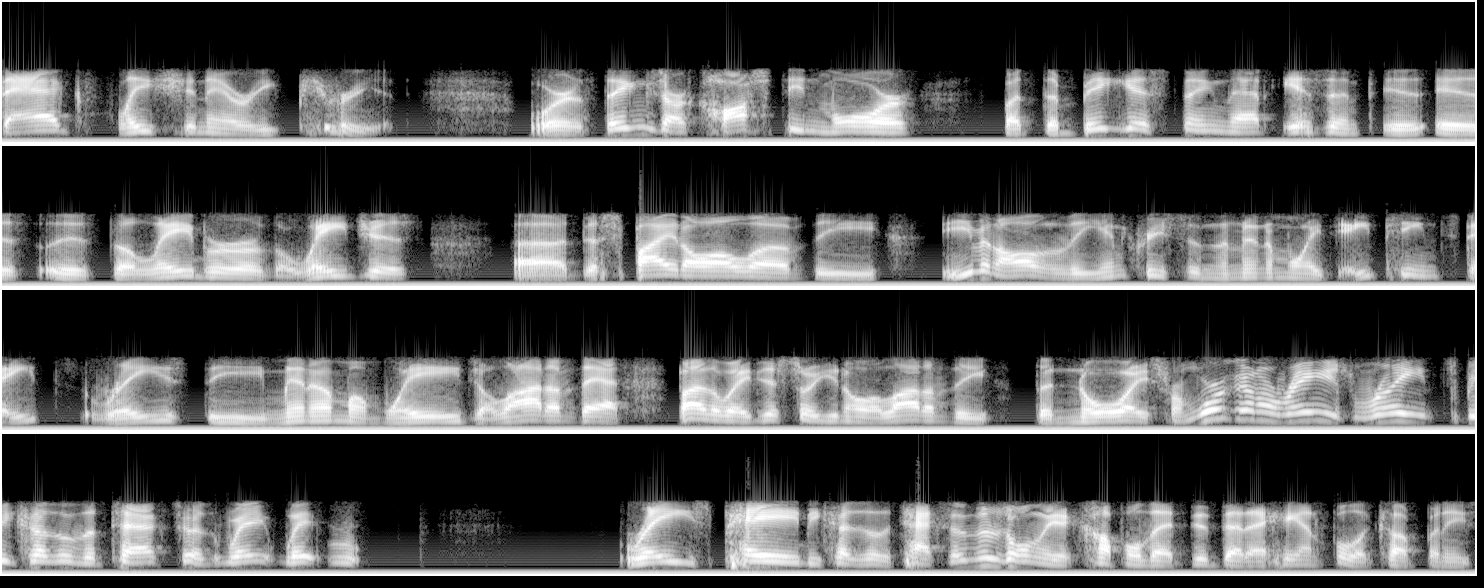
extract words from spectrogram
stagflationary period where things are costing more, but the biggest thing that isn't is is, is the labor or the wages. Uh, despite all of the even all of the increase in the minimum wage, 18 states raised the minimum wage. A lot of that, by the way, just so you know, a lot of the the noise from we're going to raise rates because of the tax. Wait, wait, raise pay because of the tax. And there's only a couple that did that. A handful of companies.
